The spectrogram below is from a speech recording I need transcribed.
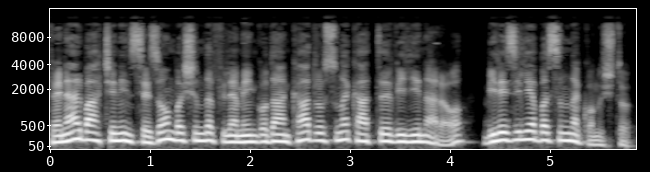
Fenerbahçe'nin sezon başında Flamengo'dan kadrosuna kattığı Willian Arao, Brezilya basınına konuştu.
